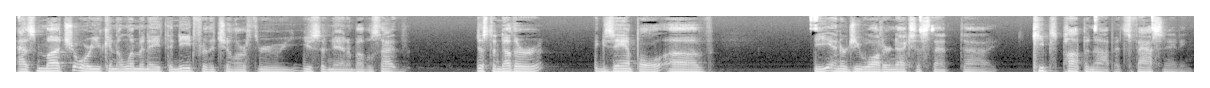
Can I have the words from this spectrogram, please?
as much, or you can eliminate the need for the chiller through use of nanobubbles. That just another example of the energy water nexus that uh, keeps popping up. It's fascinating.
